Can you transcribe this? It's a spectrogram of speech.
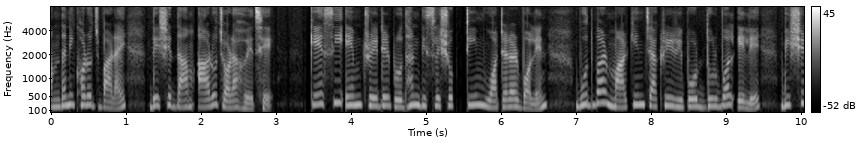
আমদানি খরচ বাড়ায় দেশে দাম আরও চড়া হয়েছে। কেসিএম ট্রেডের প্রধান বিশ্লেষক টিম ওয়াটারার বলেন, বুধবার মার্কিন চাকরির রিপোর্ট দুর্বল এলে বিশ্বে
